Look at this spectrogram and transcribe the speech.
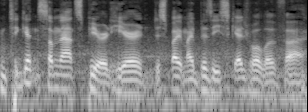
I'm getting some of that spirit here, despite my busy schedule of uh,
